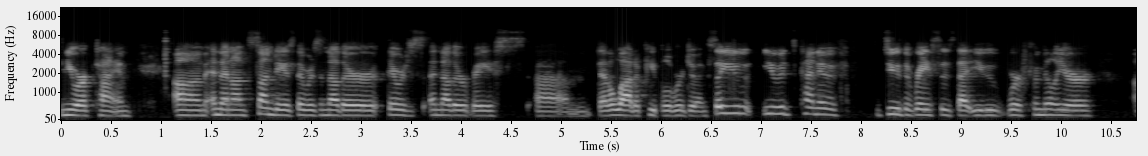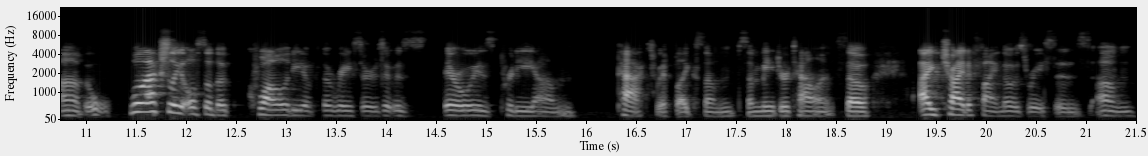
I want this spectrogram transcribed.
New York time. Um, and then on Sundays there was another there was another race um, that a lot of people were doing. So you you would kind of do the races that you were familiar. Um, well, actually, also the quality of the racers. It was they're always pretty um, packed with like some some major talent. So I try to find those races um,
